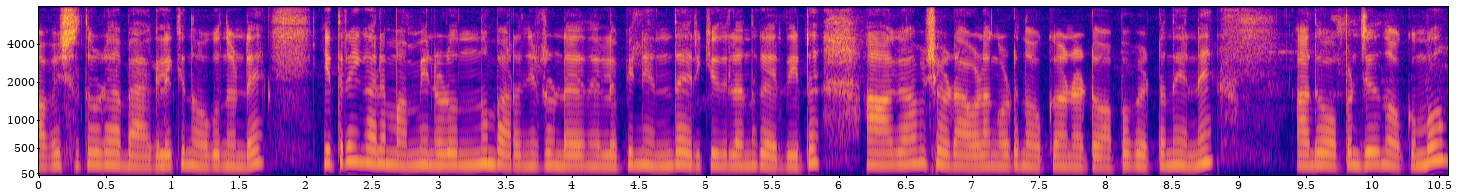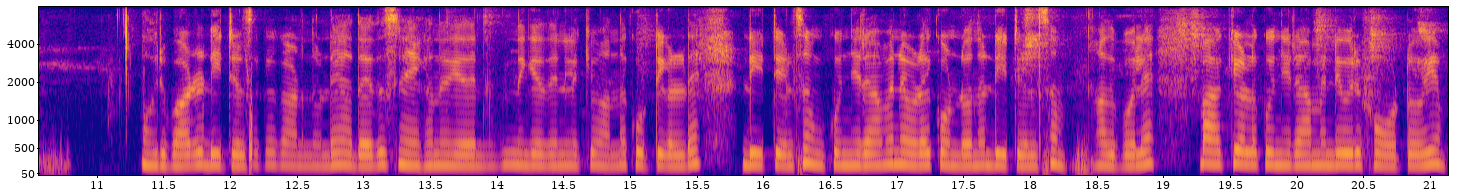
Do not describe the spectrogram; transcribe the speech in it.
ആവേശത്തോടെ ആ ബാഗിലേക്ക് നോക്കുന്നുണ്ട്. ഇത്രയും കാലം മമ്മി എന്നോട് ഒന്നും പറഞ്ഞിട്ടുണ്ടായിരുന്നില്ല പിന്നെ എന്തായിരിക്കും ഇതിലെന്ന് കരുതിയിട്ട് ആകാംക്ഷയോടെ അവളങ്ങോട്ട് നോക്കുകയാണ് കേട്ടോ. അപ്പോൾ പെട്ടെന്ന് തന്നെ അത് ഓപ്പൺ ചെയ്ത് നോക്കുമ്പോൾ ഒരുപാട് ഡീറ്റെയിൽസൊക്കെ കാണുന്നുണ്ട്. അതായത് സ്നേഹ നികേതനിലേക്ക് വന്ന കുട്ടികളുടെ ഡീറ്റെയിൽസും കുഞ്ഞിരാമൻ അവിടെ കൊണ്ടുവന്ന ഡീറ്റെയിൽസും അതുപോലെ ബാക്കിയുള്ള കുഞ്ഞിരാമന്റെ ഒരു ഫോട്ടോയും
